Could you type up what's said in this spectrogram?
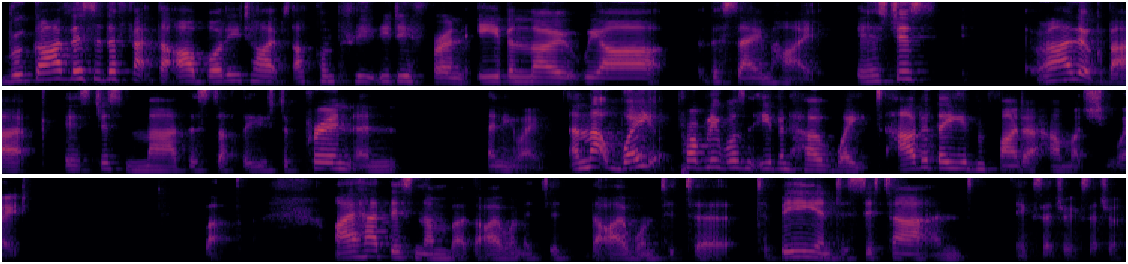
regardless of the fact that our body types are completely different, even though we are the same height. It's just when I look back, it's just mad the stuff they used to print and anyway. And that weight probably wasn't even her weight. How did they even find out how much she weighed? But I had this number that I wanted to that I wanted to to be and to sit at and etc. etc.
